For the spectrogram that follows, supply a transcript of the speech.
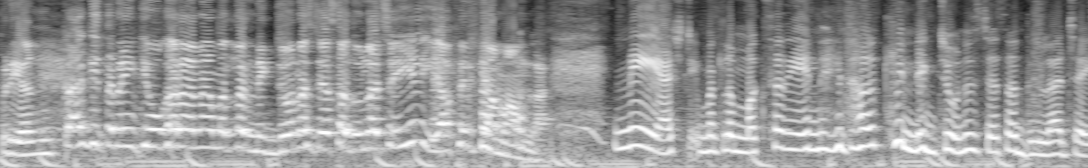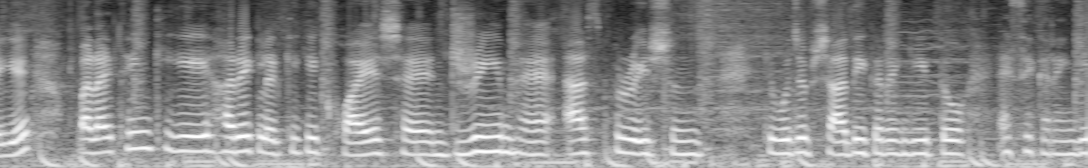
प्रियंका की तरह ही क्यों कराना मतलब निक जोनस जैसा दूल्हा चाहिए या फिर क्या मामला है? नहीं एक्चुअली मतलब मकसद ये नहीं था कि निक जोनस जैसा दूल्हा चाहिए पर आई थिंक ये हर एक लड़की की ख्वाहिश है ड्रीम है एस्पिरेशंस कि वो जब शादी करेंगी तो ऐसे करेंगी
